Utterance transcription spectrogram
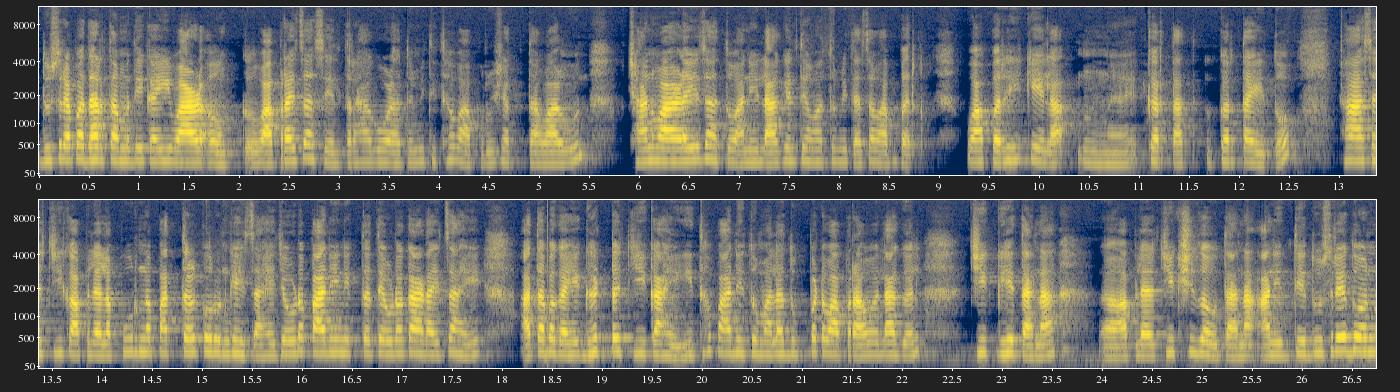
दुसऱ्या पदार्थामध्ये काही वाळ वापरायचं वापरायचा असेल तर हा गोळा तुम्ही तिथं वापरू शकता वाळवून छान वाळलाही जातो आणि लागेल तेव्हा तुम्ही त्याचा वापर वापरही केला करतात करता येतो. हा असा चीक आपल्याला पूर्ण पातळ करून घ्यायचा आहे. जेवढं पाणी निघतं तेवढं काढायचं आहे. आता बघा हे घट्ट चीक आहे. इथं पाणी तुम्हाला दुप्पट वापरावं लागेल चीक घेताना. आपल्याला चीक शिजवताना आणि ते दुसरे दोन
